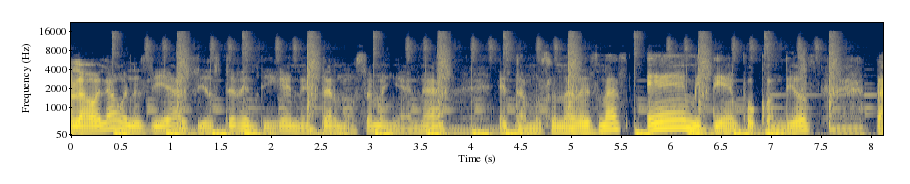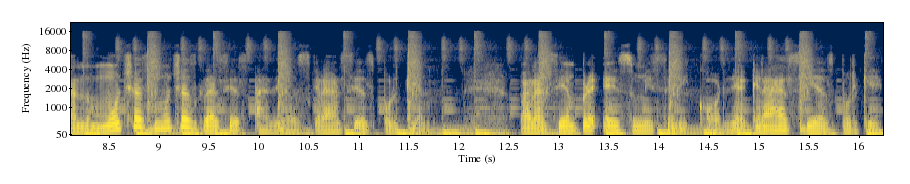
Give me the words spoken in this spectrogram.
Hola, hola, buenos días. Dios te bendiga en esta hermosa mañana. Estamos una vez más en mi tiempo con Dios, dando muchas, muchas gracias a Dios. Gracias porque para siempre es su misericordia. Gracias porque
